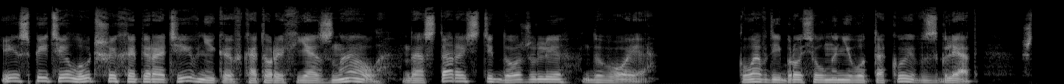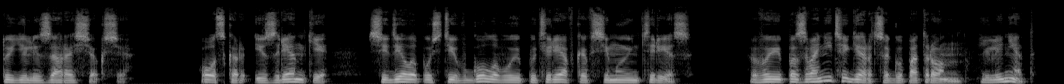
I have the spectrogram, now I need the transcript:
«Из пяти лучших оперативников, которых я знал, до старости дожили двое». Клавдий бросил на него такой взгляд, что Елизар осекся. Оскар из Рянки сидел, опустив голову и потеряв ко всему интерес. «Вы позвоните герцогу, патрон, или нет?»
